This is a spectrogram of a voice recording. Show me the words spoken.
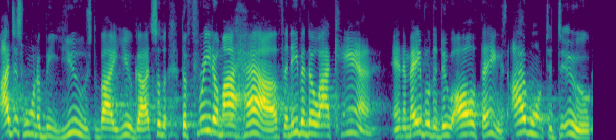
I just want to be used by you, God. So the, the freedom I have, and even though I can and am able to do all things, I want to do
